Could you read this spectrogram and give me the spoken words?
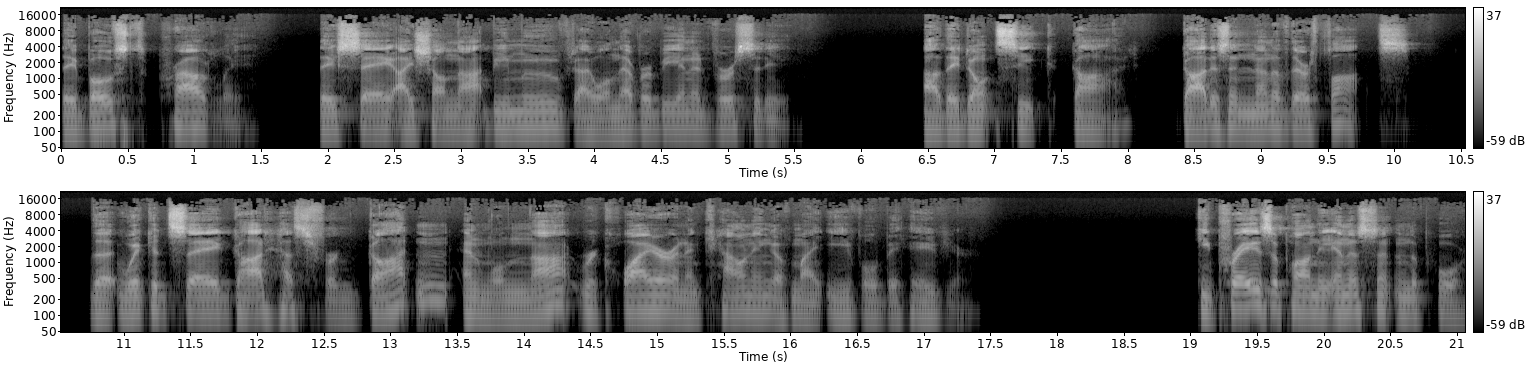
they boast proudly, they say, I shall not be moved. I will never be in adversity. Uh, they don't seek God. God is in none of their thoughts. The wicked say, God has forgotten and will not require an accounting of my evil behavior. He preys upon the innocent and the poor.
